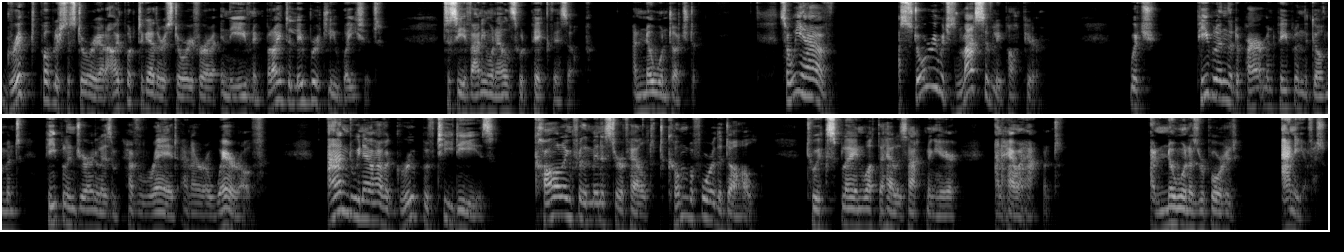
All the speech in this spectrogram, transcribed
Gript published a story, and I put together a story for in the evening, but I deliberately waited to see if anyone else would pick this up, and no one touched it. So we have a story which is massively popular, which people in the department, people in the government, people in journalism have read and are aware of. And we now have a group of TDs calling for the Minister of Health to come before the Dáil to explain what the hell is happening here and how it happened. And no one has reported any of it.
